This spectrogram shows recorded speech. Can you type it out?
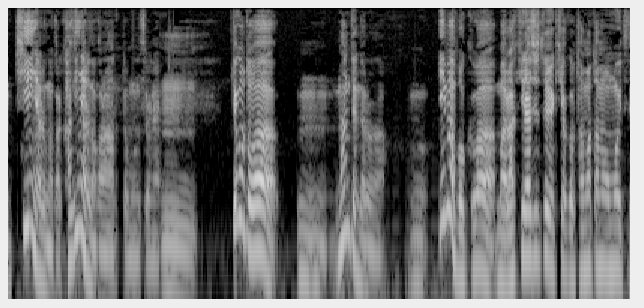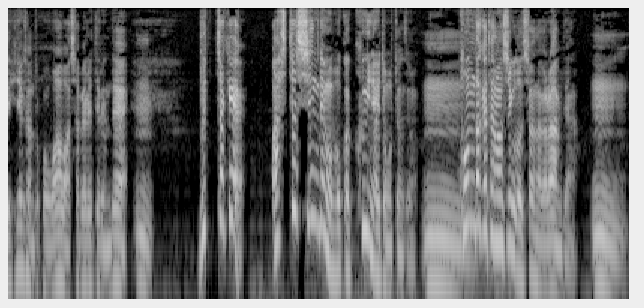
ん、キーになるのか、鍵になるのかなって思うんですよね。うん。ってことは、うん、なんて言うんだろうな。うん、今僕は、まあ、ラキラジという企画をたまたま思いついて、秀樹さんとこう、わーわー喋れてるんで、うん。ぶっちゃけ、明日死んでも僕は悔いないと思ってるんですよ。うん。こんだけ楽しいことしたんだから、みたいな。うん。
